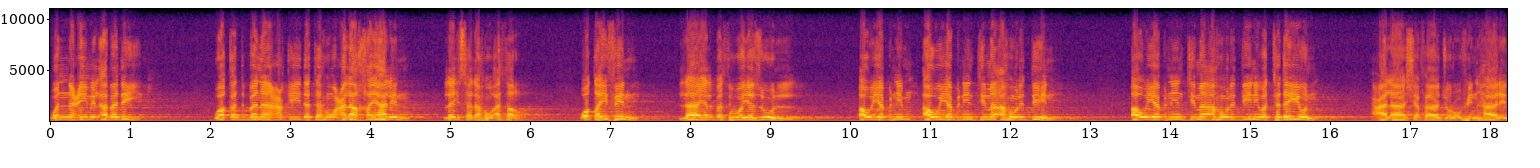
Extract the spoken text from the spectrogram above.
والنعيم الأبدي وقد بنى عقيدته على خيال ليس له أثر وطيف لا يلبث ويزول أو يبني, أو يبني انتماءه للدين أو يبني انتماءه للدين والتدين على شفا جرف هار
